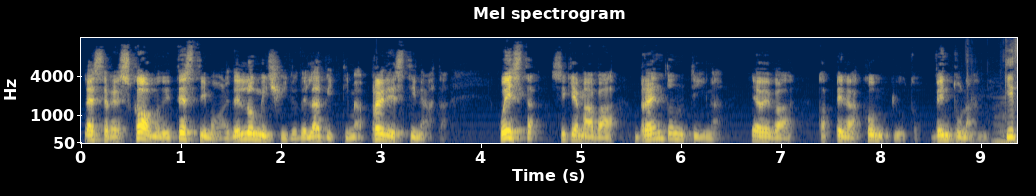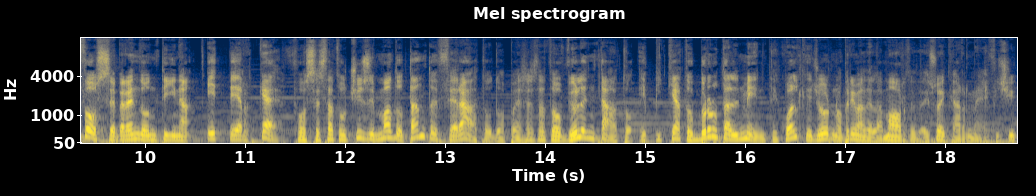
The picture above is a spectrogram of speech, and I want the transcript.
l'essere scomodi testimoni dell'omicidio della vittima predestinata. Questa si chiamava Brandon Tina e aveva appena compiuto 21 anni. Chi fosse Brandon Tina e perché fosse stato ucciso in modo tanto efferato dopo essere stato violentato e picchiato brutalmente qualche giorno prima della morte dai suoi carnefici,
